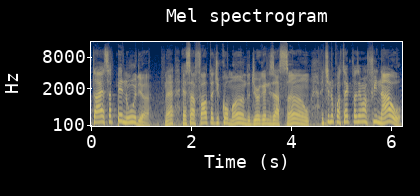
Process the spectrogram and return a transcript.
tá essa penúria né? Essa falta de comando, de organização. A gente não consegue fazer uma final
